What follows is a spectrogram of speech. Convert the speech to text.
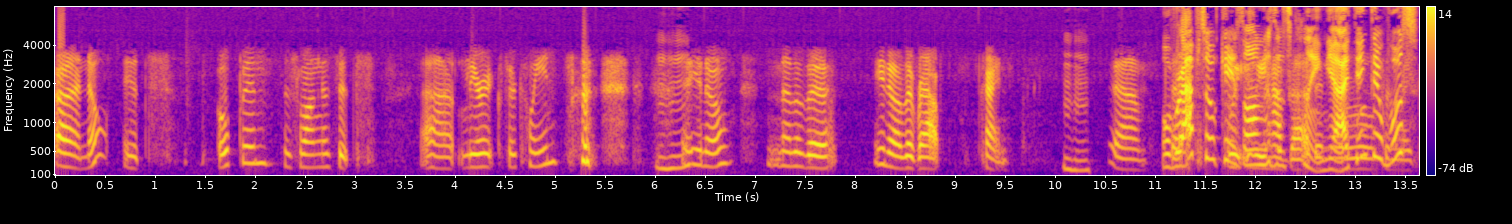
Uh, no, it's open as long as its uh, lyrics are clean. mm-hmm. You know, none of the you know the rap kind. Mm-hmm. Um, well, rap's okay as long as it's clean. Yeah, I think there was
